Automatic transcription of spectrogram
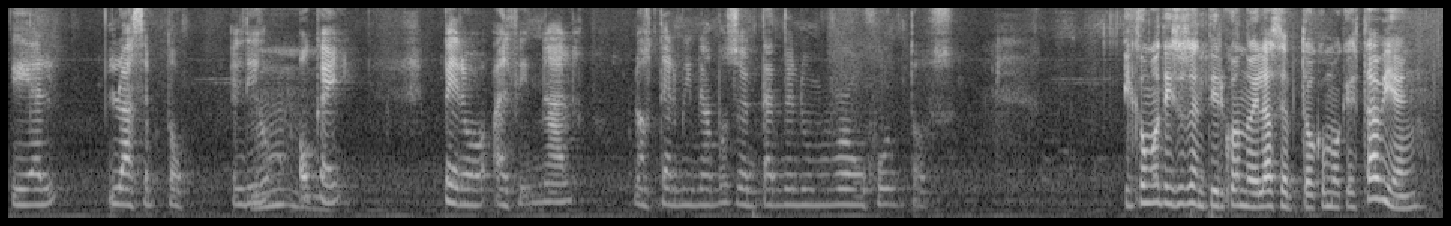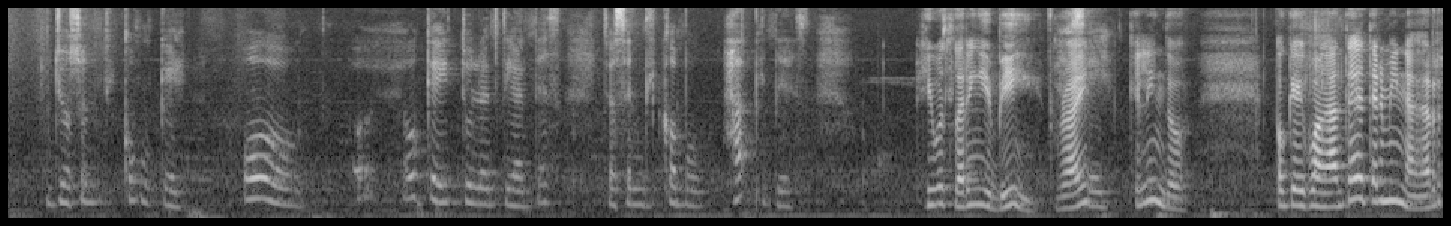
Y él lo aceptó. Él dijo, ok. Pero al final nos terminamos sentando en un row juntos. ¿y cómo te hizo sentir cuando él aceptó como que está bien? Yo sentí como que, oh, ok, tú lo entiendes. Yo sentí como happiness. He was letting you be, right? Sí. Qué lindo. Ok, Juan, antes de terminar,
